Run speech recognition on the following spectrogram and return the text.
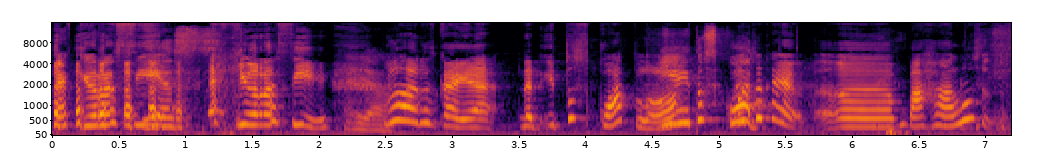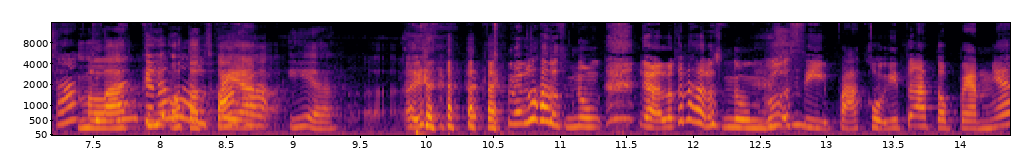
accuracy, Yes. accuracy. Iya. Lu harus kayak dan itu squat loh. Iya, itu squat. Itu kayak eh, paha lu sakit kan, melatih lu otot harus kayak paha iya karena lu harus nung nggak lu kan harus nunggu si paku itu atau pennya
